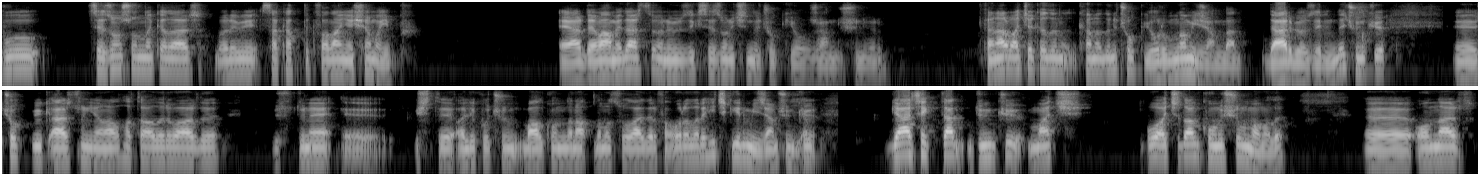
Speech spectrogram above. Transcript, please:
bu sezon sonuna kadar böyle bir sakatlık falan yaşamayıp eğer devam ederse önümüzdeki sezon için de çok iyi olacağını düşünüyorum. Fenerbahçe kadını, kanadını çok yorumlamayacağım ben derbi özelinde. Çünkü e, çok büyük Ersun Yanal hataları vardı. Üstüne e, işte Ali Koç'un balkondan atlaması olayları falan oralara hiç girmeyeceğim. Çünkü ya. gerçekten dünkü maç o açıdan konuşulmamalı. Ee, onlar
